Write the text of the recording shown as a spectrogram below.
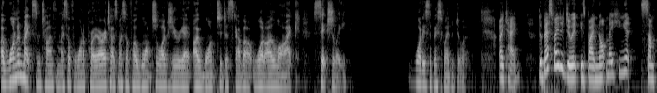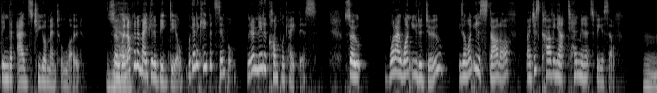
I want to make some time for myself. I want to prioritize myself. I want to luxuriate. I want to discover what I like sexually. What is the best way to do it? Okay. The best way to do it is by not making it something that adds to your mental load. So Yeah. we're not going to make it a big deal. We're going to keep it simple. We don't need to complicate this. So what I want you to do is I want you to start off by just carving out 10 minutes for yourself. Hmm.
